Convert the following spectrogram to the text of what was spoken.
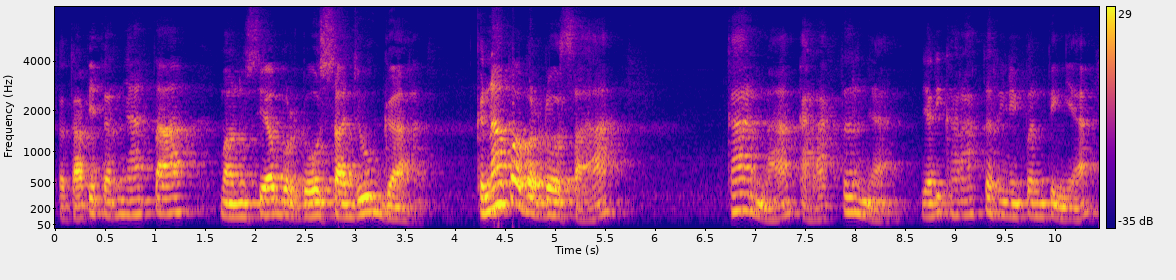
Tetapi ternyata manusia berdosa juga. Kenapa berdosa? Karena karakternya. Jadi karakter ini penting ya.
